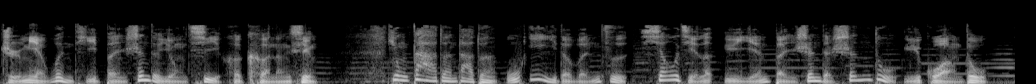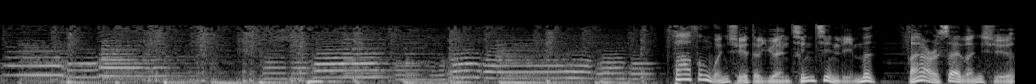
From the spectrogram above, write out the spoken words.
直面问题本身的勇气和可能性，用大段大段无意义的文字消解了语言本身的深度与广度。发疯文学的远亲近邻们，凡尔赛文学、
